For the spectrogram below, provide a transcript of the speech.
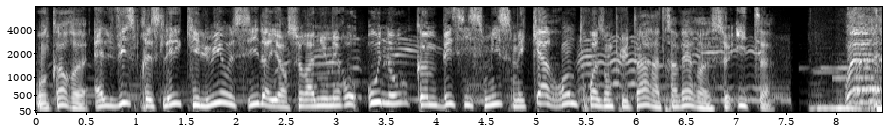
ou encore euh, Elvis Presley, qui lui aussi d'ailleurs sera numéro uno comme Bessie Smith, mais 43 ans plus tard à travers euh, ce hit. Well,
